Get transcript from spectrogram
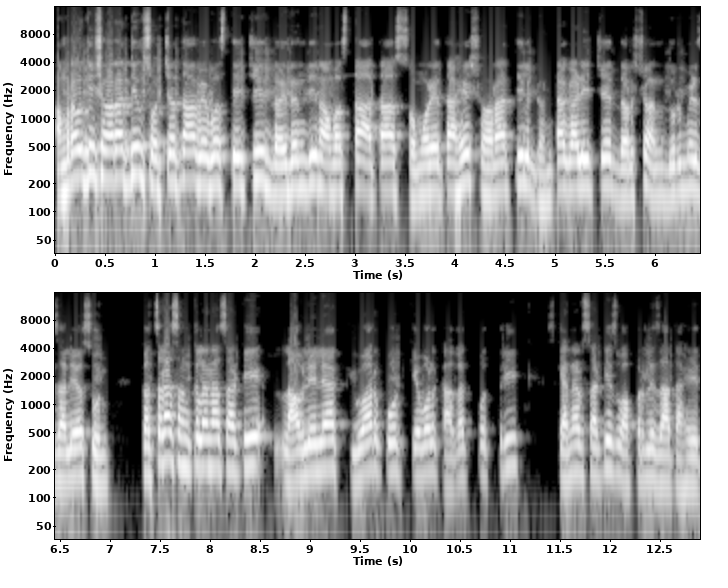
अमरावती शहरातील स्वच्छता व्यवस्थेची दैनंदिन अवस्था आता समोर येत आहे. शहरातील घंटागाडीचे दर्शन दुर्मिळ झाले असून कचरा संकलनासाठी लावलेल्या क्यू आर कोड केवळ कागदपत्री स्कॅनरसाठीच वापरले जात आहेत.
